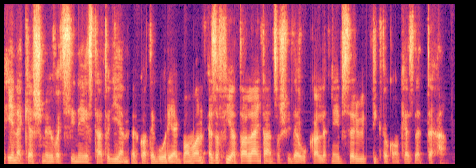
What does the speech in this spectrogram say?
énekesnő, vagy színész, tehát hogy ilyen kategóriákban van. Ez a fiatal lány táncos videókkal lett népszerű, TikTokon kezdett el.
